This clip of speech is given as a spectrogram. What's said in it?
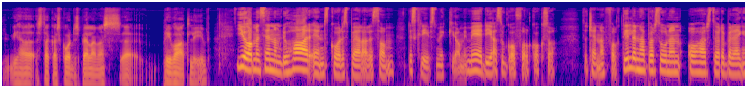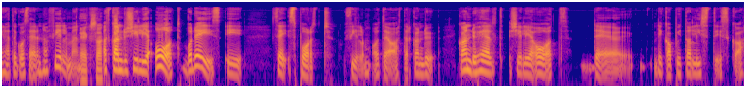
de här stackars skådespelarnas eh, privatliv? Ja, men sen om du har en skådespelare som det skrivs mycket om i media så går folk också, så känner folk till den här personen och har större benägenhet att gå och se den här filmen. Exakt. Att kan du skilja åt, både i, i säg, sport, film och teater, kan du, kan du helt skilja åt det, de kapitalistiska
